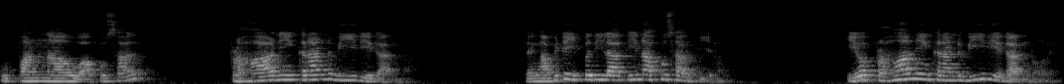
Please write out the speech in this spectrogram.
උපන්නාව අකුසල් ප්‍රහාණය කරන්න වීරිය ගන්න දැන් අපිට ඉපදිලා තියෙන අකුසල් තියෙනවා ඒව ප්‍රහාණය කරන්න වීරිය ගන්න ඕනේ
